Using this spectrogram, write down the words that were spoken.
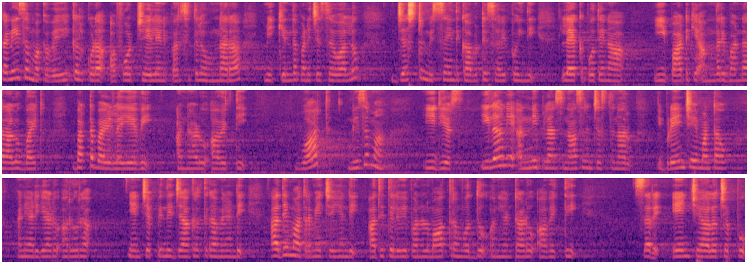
కనీసం ఒక వెహికల్ కూడా అఫోర్డ్ చేయలేని పరిస్థితిలో ఉన్నారా? మీ కింద పనిచేసే వాళ్ళు జస్ట్ మిస్ అయింది కాబట్టి సరిపోయింది. లేకపోతే నా ఈ పాటికి అందరి బండారాలు బయట బట్ట బయలయ్యేవి అన్నాడు ఆ వ్యక్తి. వాట్? నిజమా? ఈడియట్స్ ఇలానే అన్ని ప్లాన్స్ నాశనం చేస్తున్నారు. ఇప్పుడేం చేయమంటావు? అని అడిగాడు అరోరా. నేను చెప్పింది జాగ్రత్తగా వినండి. అది మాత్రమే చేయండి అతి తెలివి పనులు మాత్రం వద్దు అని అంటాడు ఆ వ్యక్తి. సరే ఏం చేయాలో చెప్పు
